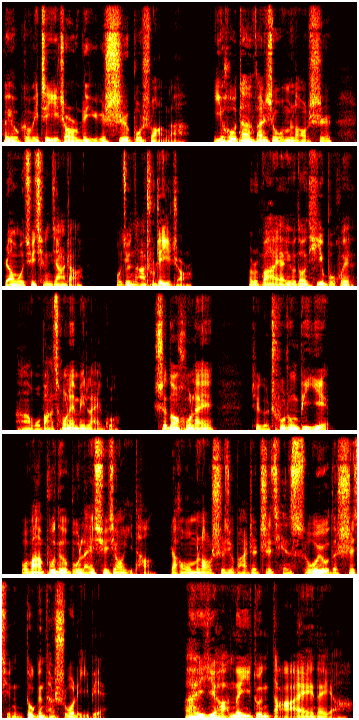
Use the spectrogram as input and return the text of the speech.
哎呦，各位，这一招屡试不爽啊！以后但凡是我们老师让我去请家长。我就拿出这一招，我说：“爸呀，有道题不会啊！”我爸从来没来过，直到后来，这个初中毕业，我爸不得不来学校一趟，然后我们老师就把这之前所有的事情都跟他说了一遍。哎呀，那一顿打挨的呀，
